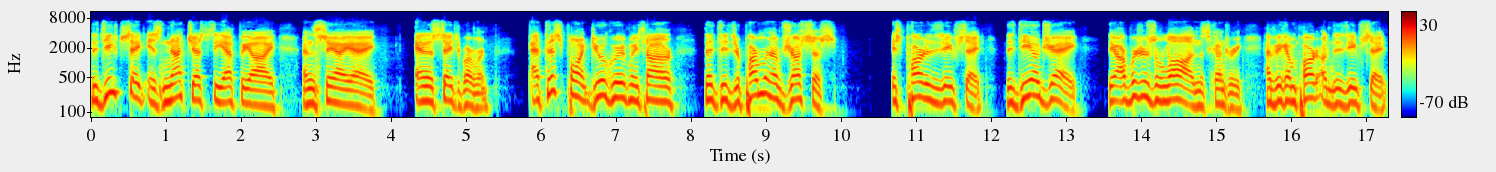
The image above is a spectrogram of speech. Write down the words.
the deep state is not just the FBI and the CIA and the State Department. At this point, do you agree with me, Tyler, that the Department of Justice is part of the deep state? The DOJ, the arbiters of law in this country, have become part of the deep state.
